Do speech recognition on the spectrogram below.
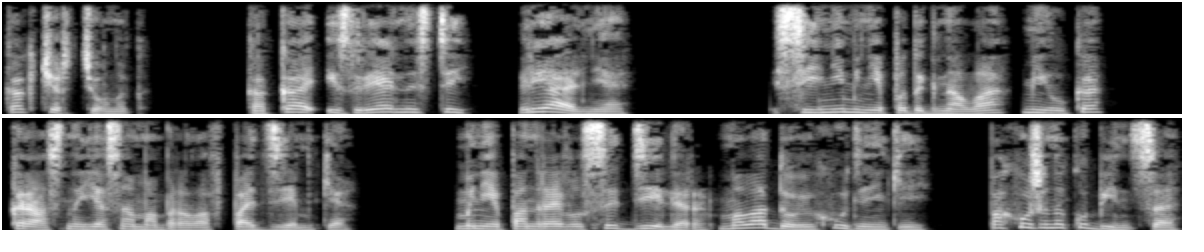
как чертенок. Какая из реальностей реальнее? Синий мне подогнала Милка, красный я сама брала в подземке. Мне понравился дилер, молодой, худенький, похожий на кубинца,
